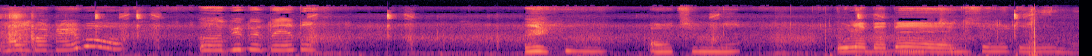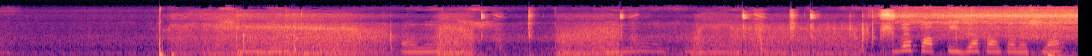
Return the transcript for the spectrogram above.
Ulan bebeğe bak. Abi bebeğe bak. evet şimdi. Ula bebek. Şimdi seni göreyim mi? ve patlayacak arkadaşlar.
